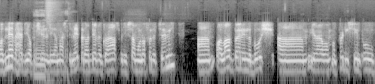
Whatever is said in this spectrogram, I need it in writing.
I've never had the opportunity, I must admit, but I'd never grasp it if someone offered it to me. Um, I love being in the bush. Um, you know, I'm a pretty simple,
